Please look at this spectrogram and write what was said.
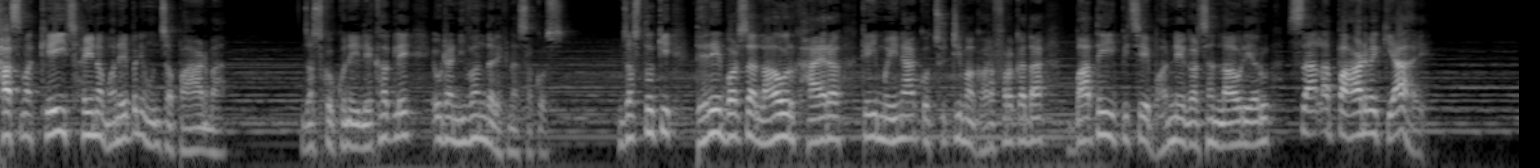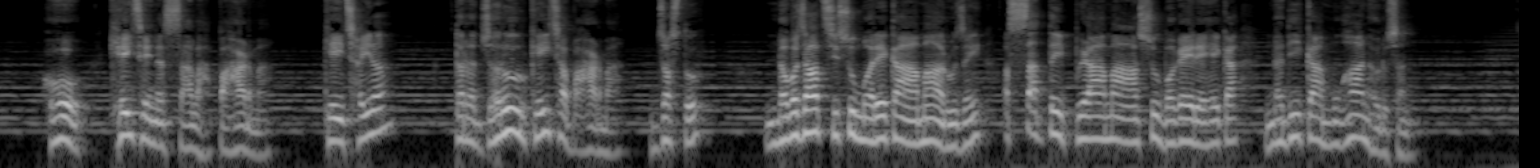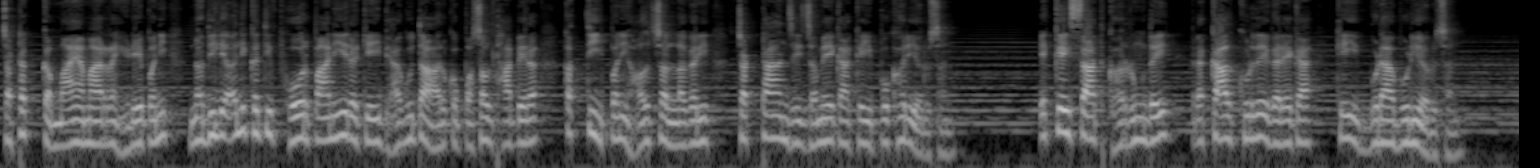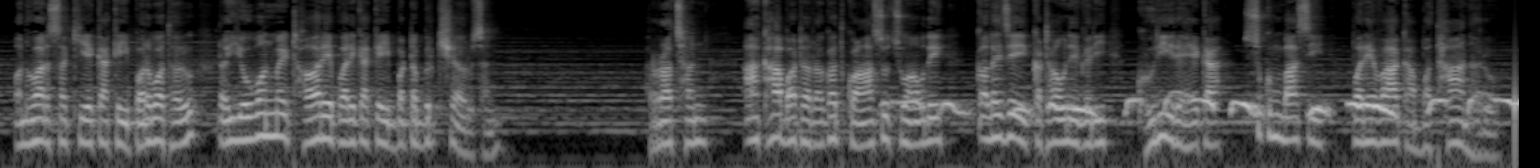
खासमा केही छैन भने पनि हुन्छ पहाडमा जसको कुनै लेखकले एउटा निबन्ध लेख्न सकोस्। जस्तो कि धेरै वर्ष लाहुर खाएर केही महिनाको छुट्टीमा घर फर्कदा बातै पछि भन्ने गर्छन् लाहुरीहरू साला पहाडमा क्या है? हो केही छैन साला पहाडमा। केही छैन तर जरुर केही छ पहाडमा। जस्तो नवजात शिशु मरेका आमाहरू चाहिँ असाध्यै पीडामा आँसु बगाइरहेका नदीका मुहानहरू छन्। चटक्क माया मारेर हिँडे पनि नदीले अलिकति फोहोर पानी र केही भ्यागुताहरूको पसल थापेर कति पनि हलचल नगरी चट्टान झै जमेका केही पोखरीहरू छन्। एकैसाथ घर रुङ्दै र काल कुर्दै गरेका केही बुढाबुढीहरू छन्। अनुहार सकिएका केही पर्वतहरू र यौवनमै ठहरे परेका केही वटवृक्षहरू छन्। र छन् आँखाबाट रगतको आँसु चुहाउँदै कलेजै कटाउने गरी घुरिरहेका सुकुम्बासी परेवाका बथानहरू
